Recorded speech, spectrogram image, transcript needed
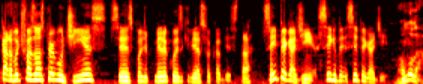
Cara, eu vou te fazer umas perguntinhas. Você responde a primeira coisa que vier à sua cabeça, tá? Sem pegadinha, sem, sem pegadinha. Vamos lá.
